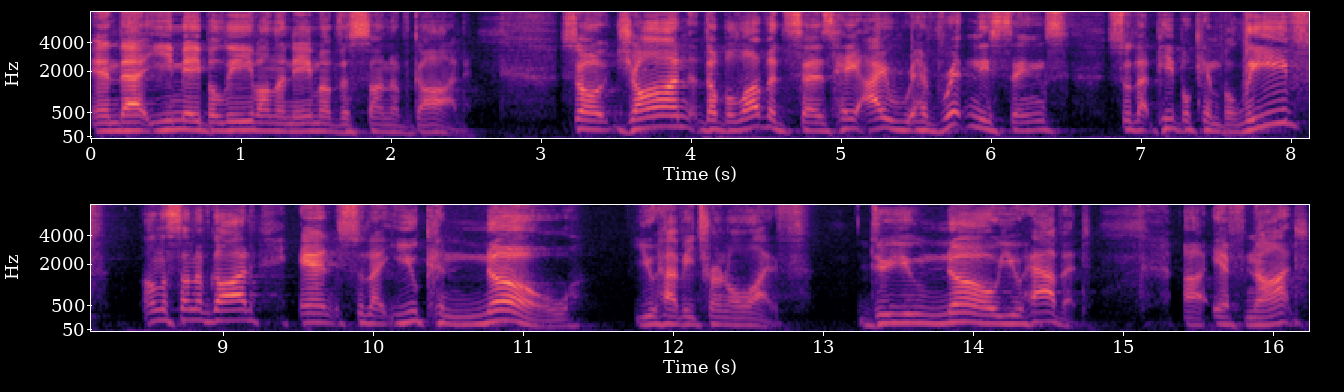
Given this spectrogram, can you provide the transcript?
and that ye may believe on the name of the Son of God." So John the beloved says, "Hey, I have written these things." So that people can believe on the Son of God and so that you can know you have eternal life. Do you know you have it? Uh, if not,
